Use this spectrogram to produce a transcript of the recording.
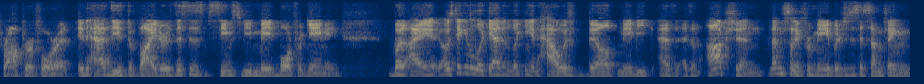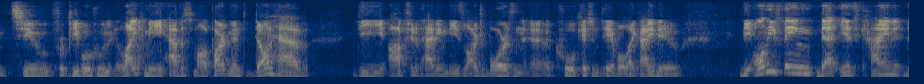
proper for it. It has these dividers. This is seems to be made more for gaming. But I, I was taking a look at it and looking at how it's built, maybe as as an option, not necessarily for me, but just as something to for people who like me have a small apartment, don't have the option of having these large boards and a, a cool kitchen table like I do. The only thing that is kind of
